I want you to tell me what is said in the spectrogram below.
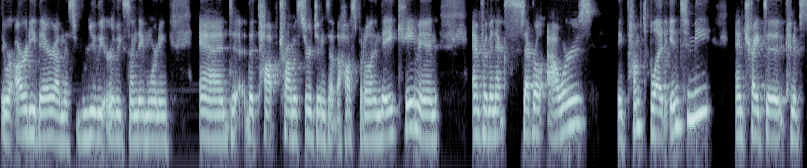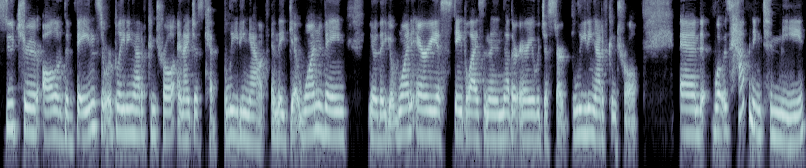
They were already there on this really early Sunday morning, and the top trauma surgeons at the hospital. And they came in, and for the next several hours, they pumped blood into me and tried to kind of suture all of the veins that were bleeding out of control. And I just kept bleeding out. And they'd get one vein, you know, they get one area stabilized, and then another area would just start bleeding out of control. And what was happening to me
